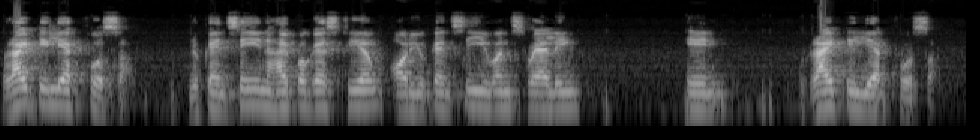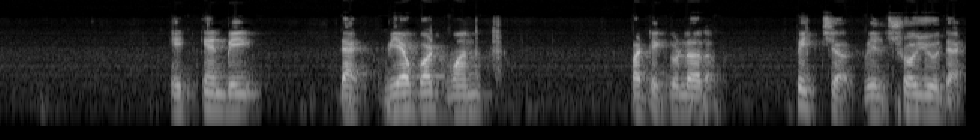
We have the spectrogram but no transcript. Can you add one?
right iliac fossa. You can see in hypogastrium or you can see even swelling in right iliac fossa. It can be that we have got one particular picture, we'll show you that.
